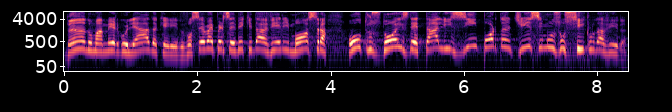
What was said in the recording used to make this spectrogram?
dando uma mergulhada, querido, você vai perceber que Davi ele mostra outros dois detalhes importantíssimos no ciclo da vida.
